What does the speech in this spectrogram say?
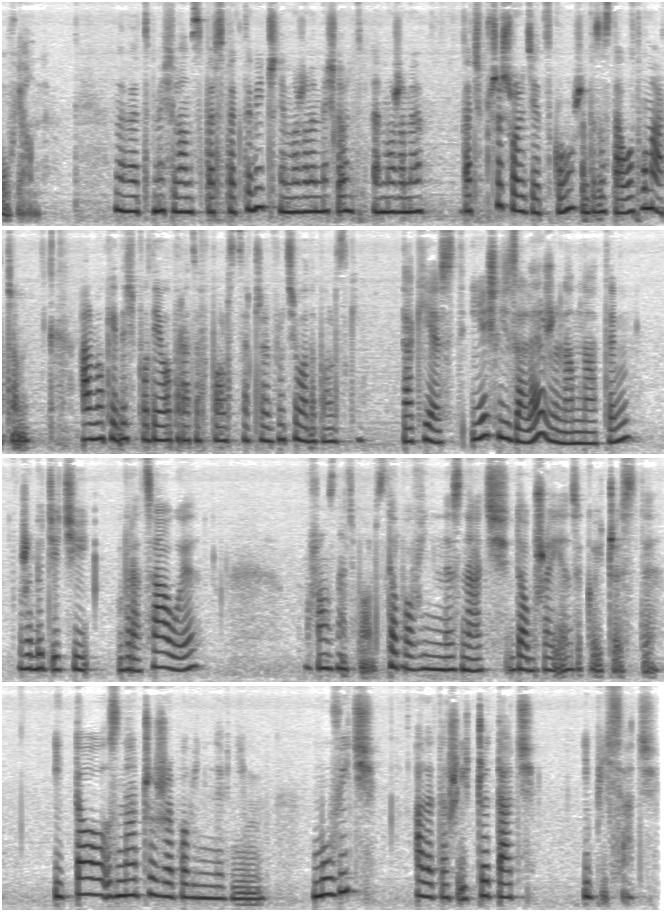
mówionym. Nawet myśląc perspektywicznie, możemy, myśleć, możemy dać przyszłość dziecku, żeby zostało tłumaczem. Albo kiedyś podjęło pracę w Polsce, czy wróciło do Polski. Tak jest. Jeśli zależy nam na tym, żeby dzieci wracały, muszą znać polski. To powinny znać dobrze język ojczysty. I to znaczy, że powinny w nim mówić, ale też i czytać i pisać.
